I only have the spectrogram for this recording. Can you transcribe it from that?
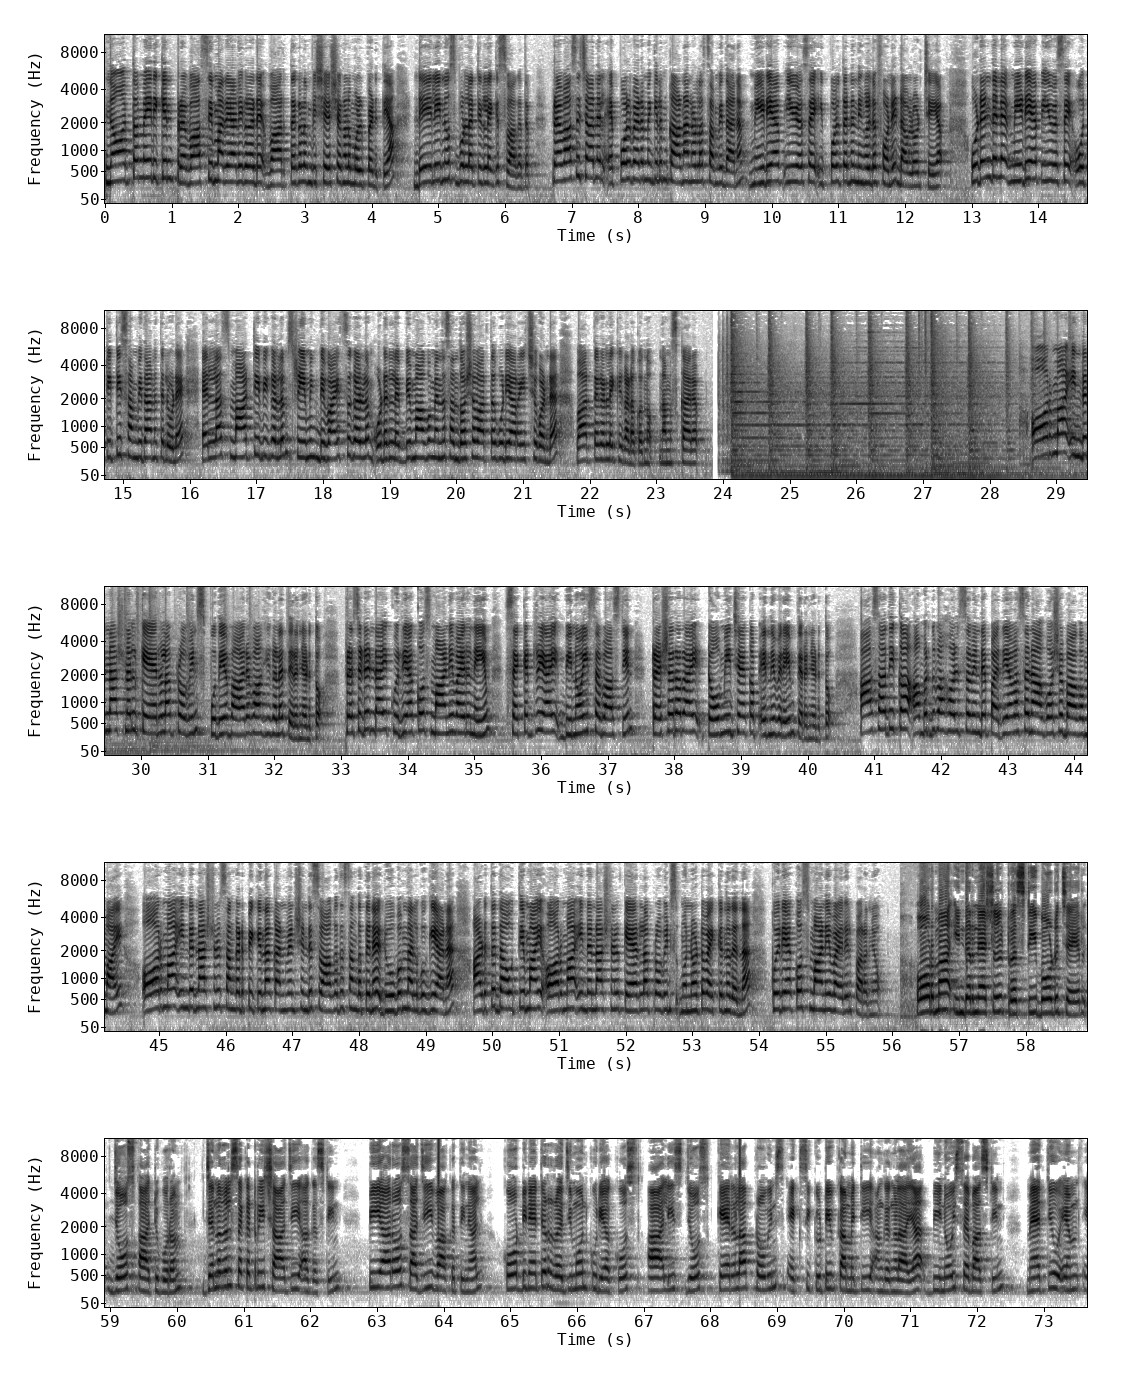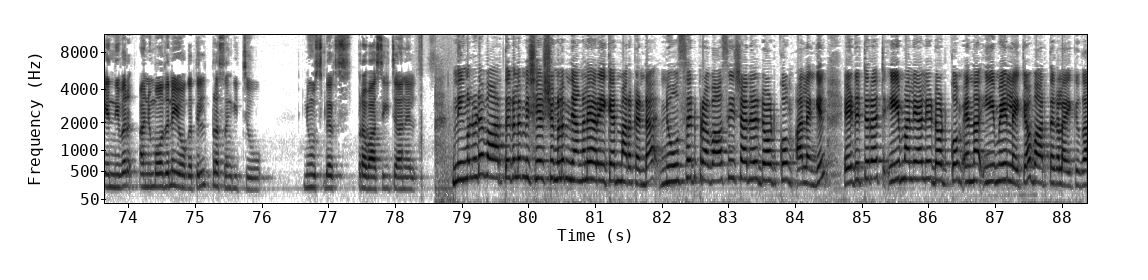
North American പ്രവാസി മലയാളികളുടെ വാർത്തകളും വിശേഷങ്ങളും ഉൾപ്പെടുത്തിയ daily news ബുള്ളറ്റിനിലേക്ക് സ്വാഗതം. പ്രവാസി channel എപ്പോൾ വേണമെങ്കിലും കാണാനുള്ള സംവിധാനം media app U S A ഇപ്പോൾ തന്നെ നിങ്ങളുടെ ഫോണിൽ ഡൗൺലോഡ് ചെയ്യാം. ഉടൻ തന്നെ media app U S A O T T സംവിധാനത്തിലൂടെ എല്ലാ സ്മാർട്ട് ടിവികളിലും സ്ട്രീമിംഗ് ഡിവൈസുകളിലും ഉടൻ ലഭ്യമാകുമെന്ന സന്തോഷ വാർത്ത കൂടി അറിയിച്ചുകൊണ്ട് വാർത്തകളിലേക്ക് കടക്കുന്നു. നമസ്കാരം. ഓർമ്മ ഇന്റർനാഷണൽ കേരള പ്രൊവിൻസ് പുതിയ ഭാരവാഹികളെ തിരഞ്ഞെടുത്തു. പ്രസിഡന്റായി കുര്യാക്കോസ് മാണി വയലിനെയും സെക്രട്ടറിയായി ബിനോയ് സെബാസ്റ്റ്യൻ ട്രഷററായി ടോമി ജേക്കബ് എന്നിവരെയും തിരഞ്ഞെടുത്തു. ആസാദിക്ക അമൃത് മഹോത്സവിന്റെ പര്യവസന ആഘോഷ ഭാഗമായി ഓർമ്മ ഇന്റർനാഷണൽ സംഘടിപ്പിക്കുന്ന കൺവെൻഷന്റെ സ്വാഗത സംഘത്തിന് രൂപം നൽകുകയാണ് അടുത്ത ദൗത്യമായി ഓർമ്മ ഇന്റർനാഷണൽ കേരള പ്രൊവിൻസ് മുന്നോട്ട് വയ്ക്കുന്നതെന്ന് കുര്യാക്കോസ് മാണി വയലിൽ പറഞ്ഞു. Orma international trustee board chair Jose Attupuram general secretary Shaji Augustine P R O Saji Vakkathinal coordinator Rejimon Kuriakose Alice Jose Kerala province executive committee അംഗങ്ങളായ ബിനോയ് സെബാസ്റ്റിൻ മാത്യു എം എന്നിവർ അനുമോദന യോഗത്തിൽ പ്രസംഗിച്ചു. News desk Pravasi channel. നിങ്ങളുടെ വാർത്തകളും വിശേഷങ്ങളും ഞങ്ങളെ അറിയിക്കാൻ മറക്കണ്ട. News at Pravasi channel dot com അല്ലെങ്കിൽ editor at E Malayali dot com എന്ന ഇമെയിലിലേക്കോ വാർത്തകൾ അയയ്ക്കുക.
